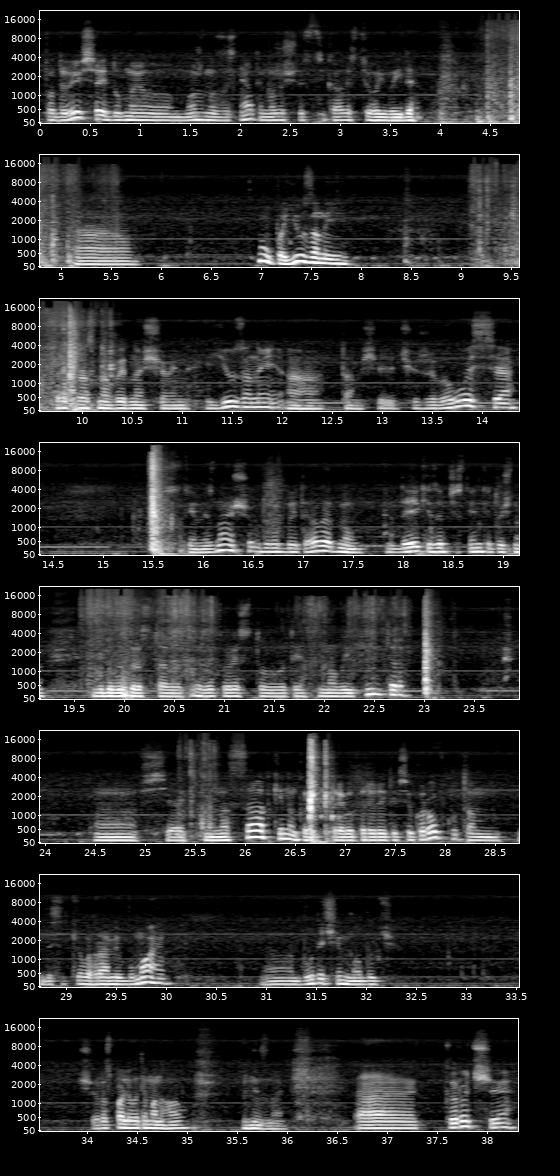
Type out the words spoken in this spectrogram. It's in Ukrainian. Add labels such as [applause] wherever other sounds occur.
Подивився і думаю, можна засняти, може щось цікаве з цього і вийде. А, ну, поюзаний. Прекрасно видно, що він юзаний. Ага, там ще чуже волосся. З тим не знаю, що буду робити, але ну, деякі запчастинки точно буду використовувати, новий фільтр. А, всякі насадки. Ну, коротше, треба перерити всю коробку, там 10 кг бумаги. А, буде чим, мабуть. Що, розпалювати мангал? [laughs] Не знаю. А, коротше,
